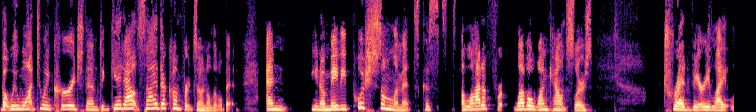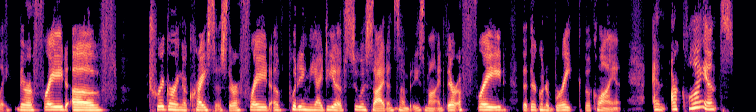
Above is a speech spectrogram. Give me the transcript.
but we want to encourage them to get outside their comfort zone a little bit and you know maybe push some limits because a lot of level one counselors tread very lightly. They're afraid of triggering a crisis. They're afraid of putting the idea of suicide in somebody's mind. They're afraid that they're going to break the client. And our clients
